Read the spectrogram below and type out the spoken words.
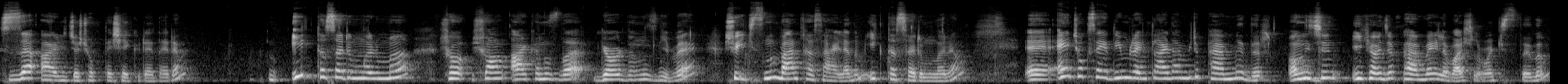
size ayrıca çok teşekkür ederim. İlk tasarımlarımı şu, şu an arkanızda gördüğünüz gibi şu ikisini ben tasarladım. İlk tasarımlarım. Ee, en çok sevdiğim renklerden biri pembedir. Onun için ilk önce pembeyle başlamak istedim.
